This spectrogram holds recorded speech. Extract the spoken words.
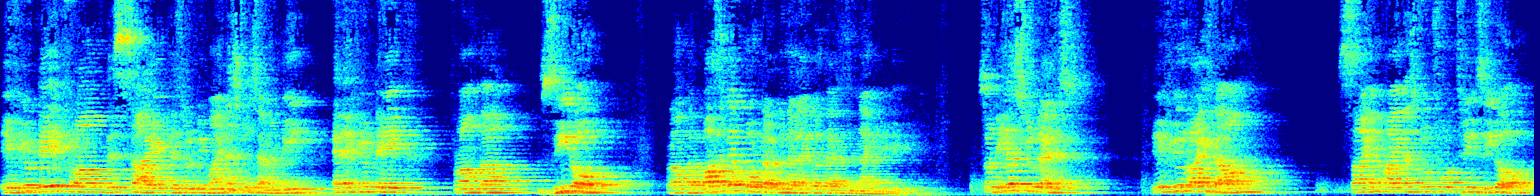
If you take from this side, this will be minus 270 and if you take from the 0, from the positive coterminal angle that is 90 degree. So dear students, if you write down sine minus 2430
